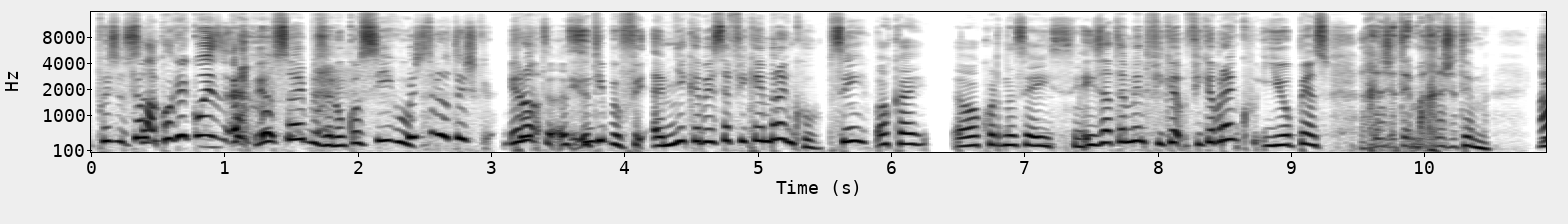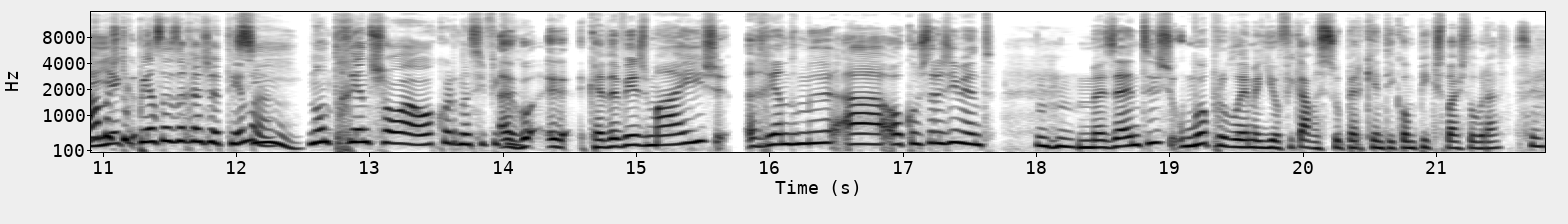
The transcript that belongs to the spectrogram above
Pois eu Sei sei. lá, qualquer coisa! Eu sei, mas eu não consigo. Mas tu não tens que. eu não, Pronto, eu, assim- tipo, eu fi- a minha cabeça fica em branco. Sim, ok. A awkwardness é isso. Sim. Exatamente, fica, fica branco. E eu penso, arranja tema, arranja tema. E Ah, mas é tu que- pensas arranja tema? Sim. Não te rendes só à awkwardness e ficas. Agora, eh, cada vez mais rende-me à- ao constrangimento. Uhum. Mas antes, o meu problema, e eu ficava super quente e com picos debaixo do braço, Sim.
